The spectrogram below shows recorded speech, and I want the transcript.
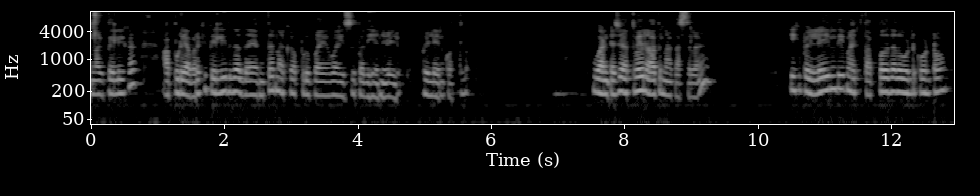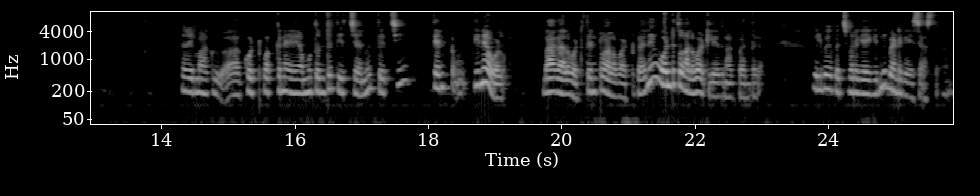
నాకు తెలియక అప్పుడు ఎవరికి తెలియదు కదా ఎంత నాకు అప్పుడు పై వయసు పదిహేను ఏళ్ళు పెళ్ళైన కొత్తలో. వంట చేతమే రాదు నాకు అసలు ఇక పెళ్ళయింది మరి తప్పదు కదా వండుకుంటాం సరే మాకు ఆ కొట్టు పక్కనే అమ్ముతుంటే తెచ్చాను. తెచ్చి తింటాం తినేవాళ్ళం. బాగా అలవాటు తింటాం అలవాటు కానీ వండుతాం అలవాటు లేదు నాకు పెద్దగా. ఉల్లిపాయ పచ్చిమిరకాయ కింది బెండకాయ వేసేస్తున్నాను.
